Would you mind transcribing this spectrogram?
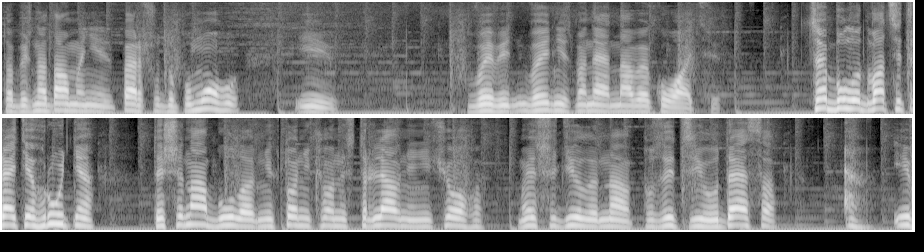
Тобі ж надав мені першу допомогу і виніс мене на евакуацію. Це було 23 грудня. Тишина була, ніхто нічого не стріляв, ні нічого. Ми сиділи на позиції Одеса і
